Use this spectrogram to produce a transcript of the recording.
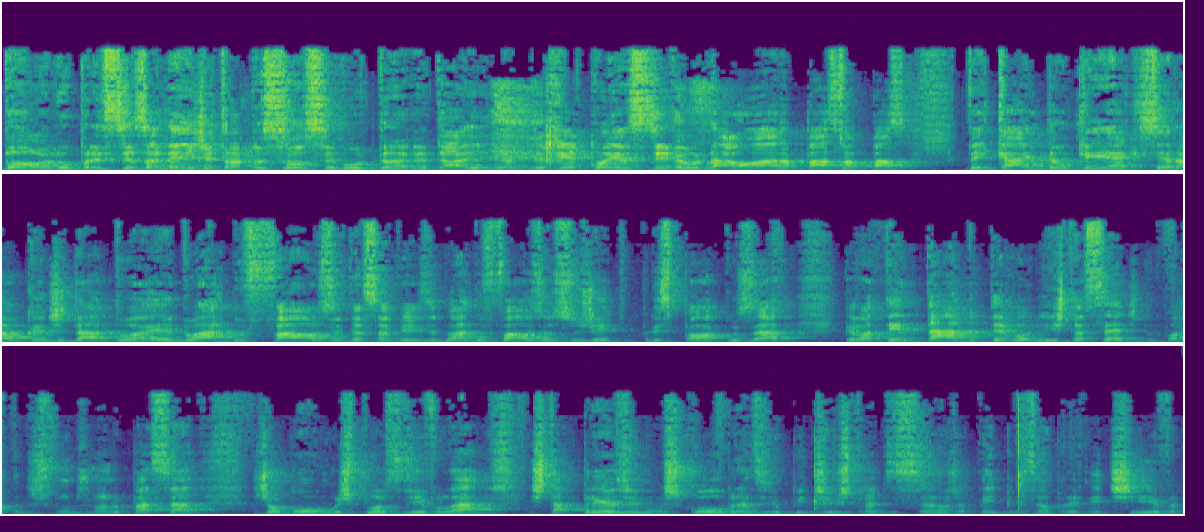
Bom, não precisa nem de tradução simultânea, tá aí reconhecível na hora, passo a passo. Vem cá, então, quem é que será o candidato a Eduardo Fauzi dessa vez? Eduardo Fauzi é o sujeito principal acusado pelo atentado terrorista à sede do Porta dos Fundos no ano passado. Jogou um explosivo lá, está preso em Moscou. O Brasil pediu extradição, já tem prisão preventiva.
